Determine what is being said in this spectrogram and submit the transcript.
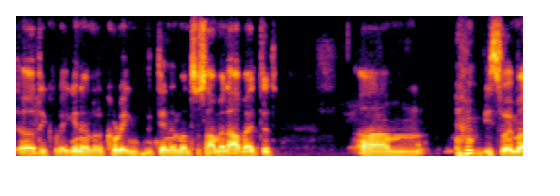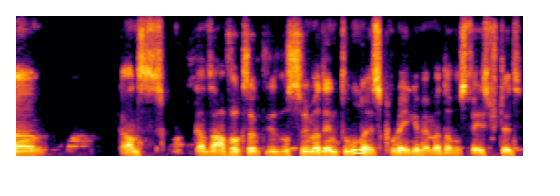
äh, die Kolleginnen oder Kollegen, mit denen man zusammenarbeitet. Ähm, wie soll man ganz, ganz einfach gesagt, was soll man denn tun als Kollege, wenn man da was feststellt?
